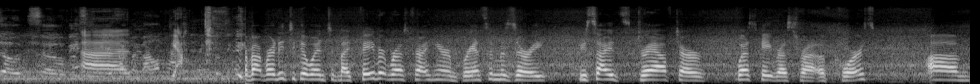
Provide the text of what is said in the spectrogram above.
Uh, yeah. We're about ready to go into my favorite restaurant here in Branson, Missouri, besides Draft, our Westgate restaurant, of course. Um,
